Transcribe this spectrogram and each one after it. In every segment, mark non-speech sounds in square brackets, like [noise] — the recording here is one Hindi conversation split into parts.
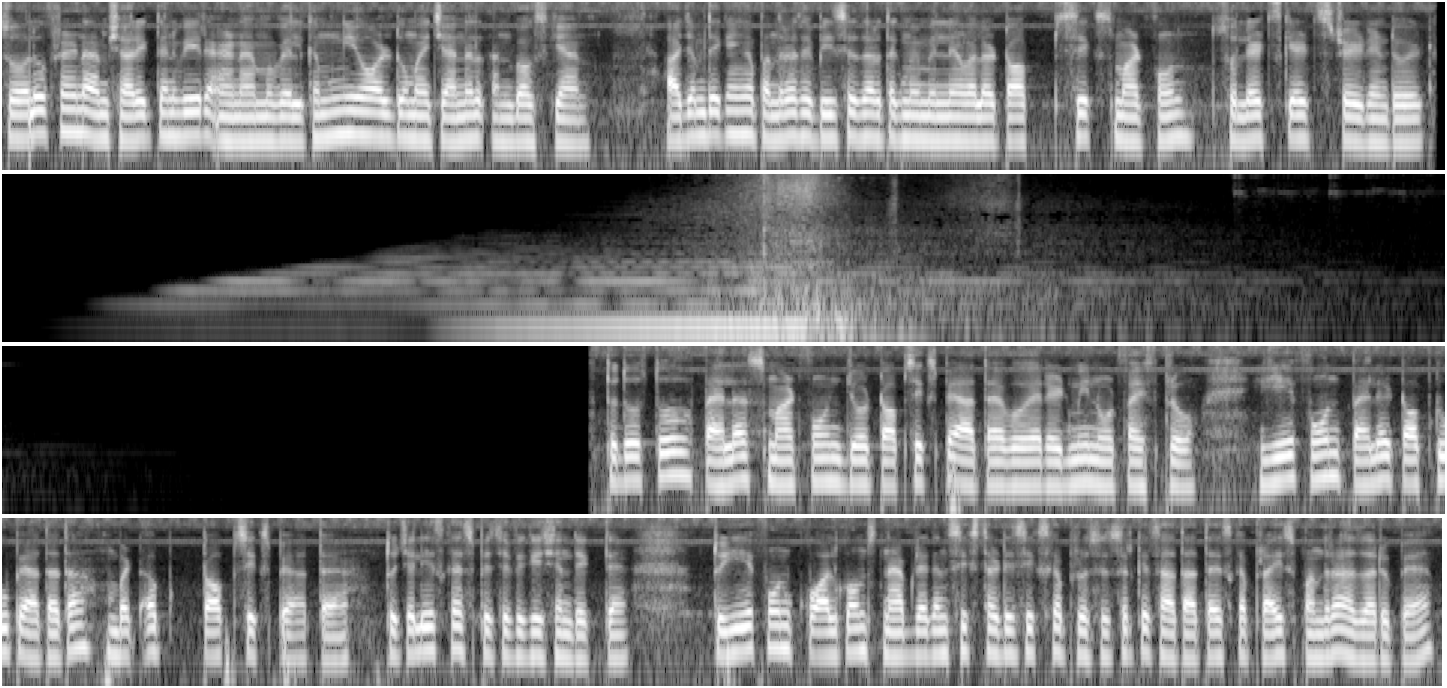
So hello friend I am Shariq Tanveer and I am welcoming you all to my channel unbox Gyan आज हम देखेंगे पंद्रह से बीस हज़ार तक में मिलने वाला top six smartphone so let's get straight into it तो दोस्तों, पहला स्मार्टफ़ोन जो टॉप सिक्स पे आता है, वो है रेडमी नोट फाइव प्रो ये फ़ोन पहले टॉप टू पे आता था बट अब टॉप सिक्स पे आता है. तो चलिए इसका स्पेसिफिकेशन देखते हैं. तो ये phone Qualcomm Snapdragon six thirty six का प्रोसेसर के साथ आता है, इसका प्राइस पंद्रह हज़ार रुपये है.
